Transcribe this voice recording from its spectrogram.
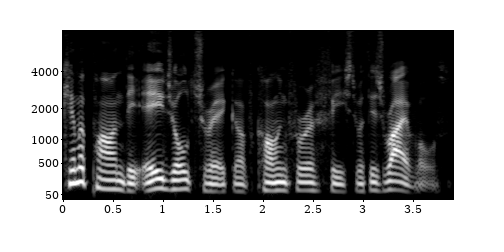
came upon the age old trick of calling for a feast with his rivals,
